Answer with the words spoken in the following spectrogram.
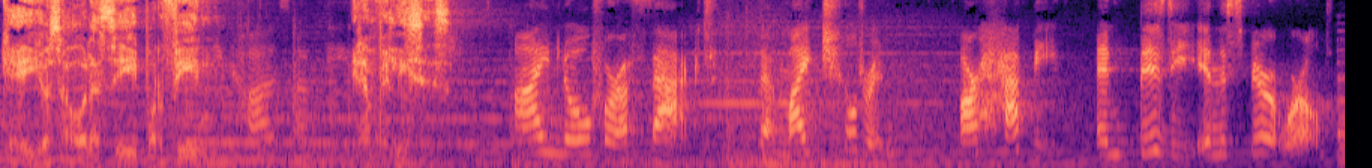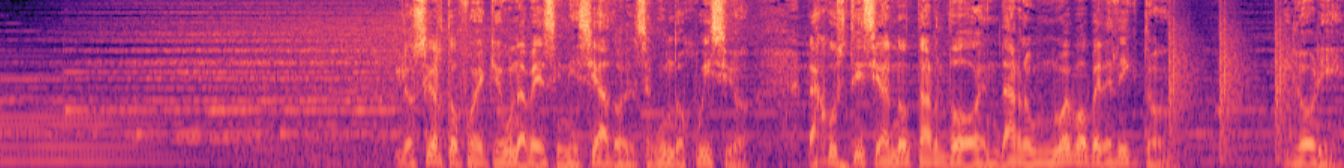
que ellos ahora sí, por fin, eran felices. I know for a fact that my children are happy and busy in the spirit world. Y lo cierto fue que una vez iniciado el segundo juicio, la justicia no tardó en dar un nuevo veredicto. Y Lori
